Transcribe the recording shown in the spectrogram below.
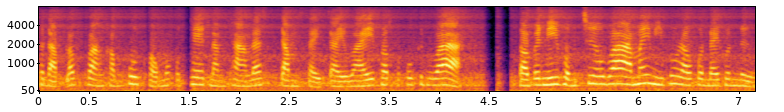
สดับรับฟังคำพูดของมกุเทศนำทางและจำใส่ใจไว้เพราะพูดขึ้นว่า ต่อไปนี้ผมเชื่อว่าไม่มีพวกเราคนใดคนหนึ่ง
